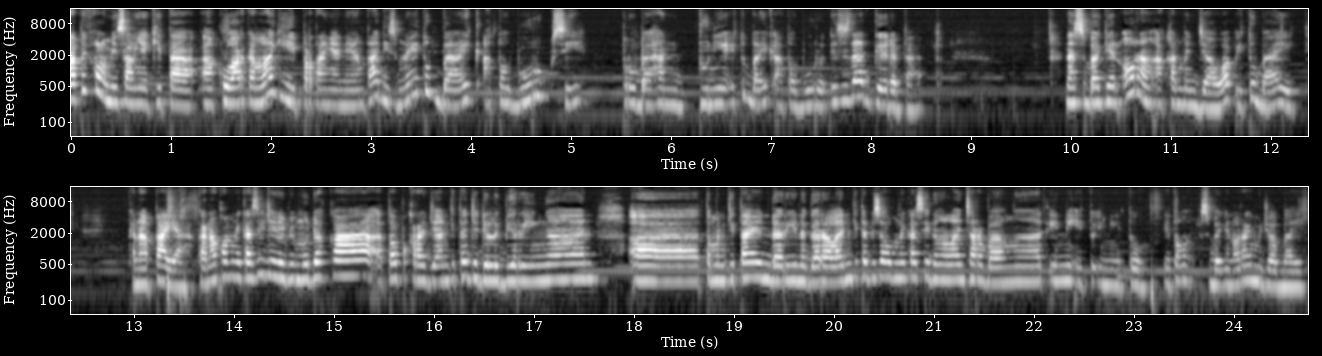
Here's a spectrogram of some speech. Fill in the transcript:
tapi kalau misalnya kita uh, keluarkan lagi pertanyaan yang tadi, sebenarnya itu baik atau buruk sih? Perubahan dunia itu baik atau buruk? Is that good or bad? Nah, sebagian orang akan menjawab itu baik. Kenapa ya? Karena komunikasi jadi lebih mudah kak, atau pekerjaan kita jadi lebih ringan. Uh, teman kita yang dari negara lain kita bisa komunikasi dengan lancar banget. Ini itu ini itu. Itu sebagian orang yang menjawab baik.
